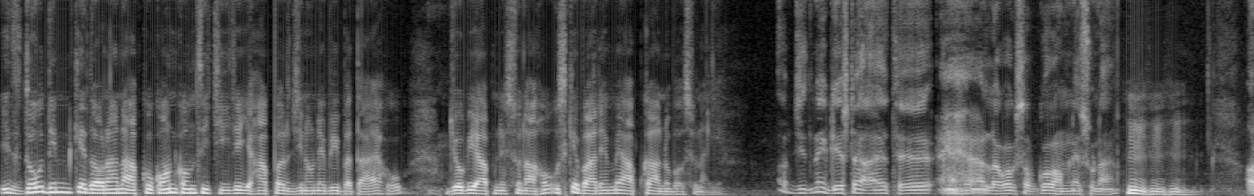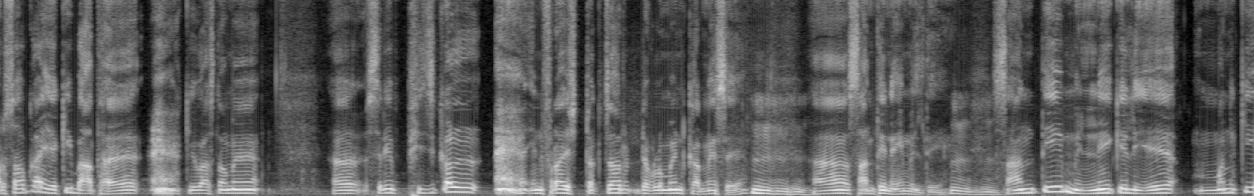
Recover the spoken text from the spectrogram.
इस दो दिन के दौरान आपको कौन कौन सी चीज़ें यहाँ पर जिन्होंने भी बताया हो जो भी आपने सुना हो उसके बारे में आपका अनुभव सुनाइए। अब जितने गेस्ट आए थे लगभग सबको हमने सुना। हम्म हम्म हम्म। और सबका एक ही बात है कि वास्तव में सिर्फ़ फ़िज़िकल इंफ्रास्ट्रक्चर डेवलपमेंट करने से शांति नहीं मिलती। शांति मिलने के लिए मन की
